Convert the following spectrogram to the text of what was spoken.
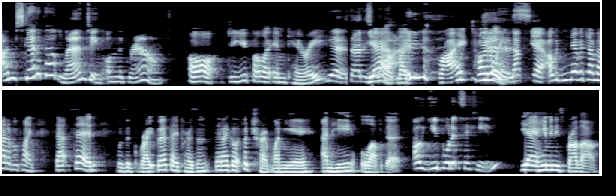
I'm scared about landing on the ground. Oh, do you follow M Carey? Yes, that is Yeah, why. like right, totally. Yes. That's yeah. I would never jump out of a plane. That said, it was a great birthday present that I got for Trent one year, and he loved it. oh, you bought it for him? Yeah, him and his brother.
